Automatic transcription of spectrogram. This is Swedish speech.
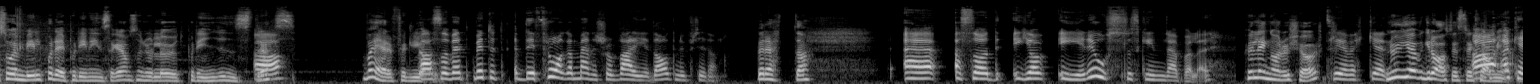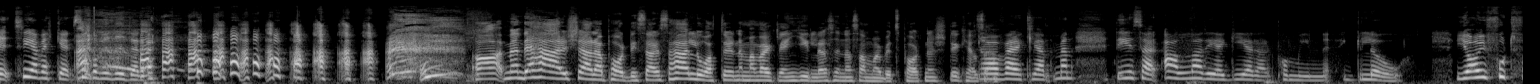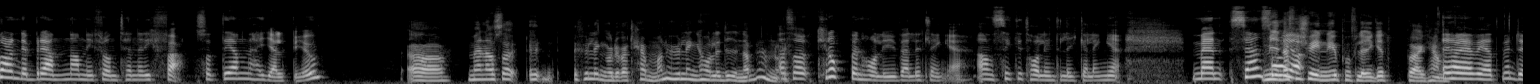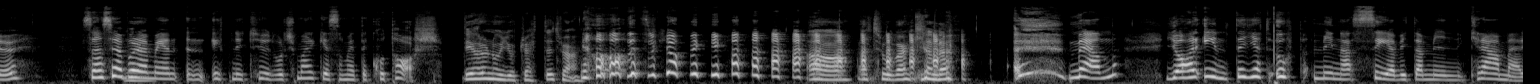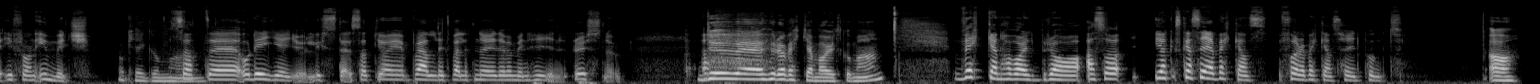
Jag såg en bild på dig på din Instagram som du la ut på din jeansdress. Vad är det för glow? Alltså vet, vet du, det frågar människor varje dag nu för tiden. Berätta. Eh, alltså, jag, är det Oslo Skin Lab eller? Hur länge har du kört? Tre veckor? Nu gör vi gratis Ja, reklam okej, igen. tre veckor, sen går vi vidare. Ja, men det här kära poddisar, så här låter det när man verkligen gillar sina samarbetspartners. Det kan jag säga. ja, verkligen. Men det är så här, alla reagerar på min glow. Jag har ju fortfarande brännan ifrån Teneriffa, så att den här hjälper ju. Ja, men alltså hur, hur länge har du varit hemma nu? Hur länge håller dina brännor? Alltså kroppen håller ju väldigt länge, ansiktet håller inte lika länge. Men sen så Mina jag... försvinner ju på flyget på väg hem. Ja, jag vet, men du. Sen så jag börjat Mm. med en, en, ett nytt hudvårdsmärke som heter Cotage. Det har du nog gjort rätt i tror jag. Ja, det tror jag med. Ja, jag tror verkligen det. Men jag har inte gett upp mina C-vitaminkrämer ifrån Image. Okej gumman. Så att, eh, och det ger ju lyster. Så att jag är väldigt, väldigt nöjd över min hyrröst nu. Du, eh, hur har veckan varit gumman? Veckan har varit bra. Alltså, jag ska säga veckans, förra veckans höjdpunkt. Ja.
